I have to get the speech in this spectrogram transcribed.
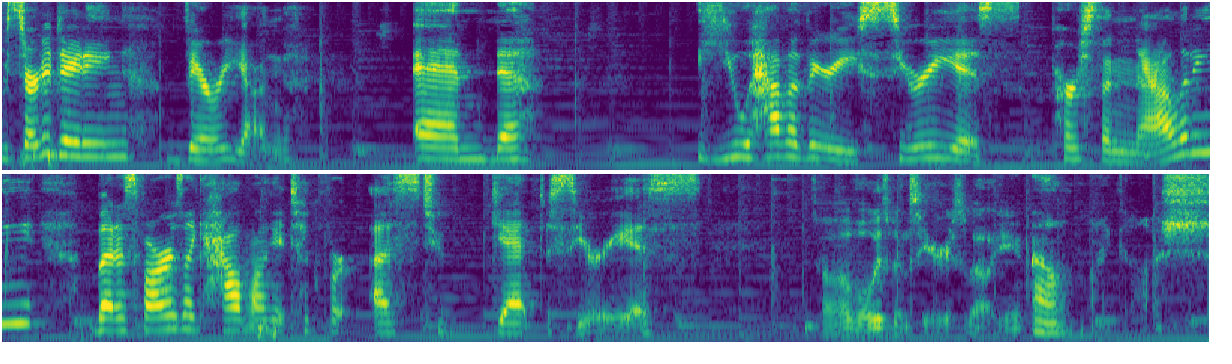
we started dating very young and you have a very serious personality, but as far as like how long it took for us to get serious. Oh, I've always been serious about you. Oh my gosh.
